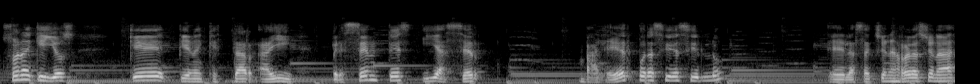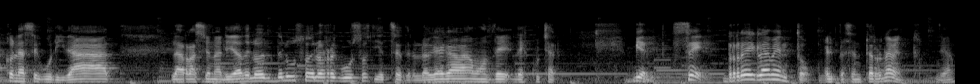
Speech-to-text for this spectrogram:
son aquellos que tienen que estar ahí presentes y hacer valer, por así decirlo, eh, las acciones relacionadas con la seguridad, la racionalidad del uso de los recursos y etcétera, lo que acabamos de escuchar. Bien, C, reglamento, el presente reglamento, ¿ya?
